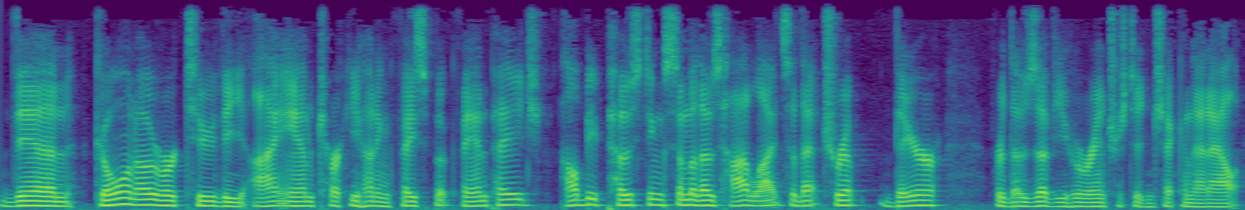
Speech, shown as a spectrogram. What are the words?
then go on over to the I Am Turkey Hunting Facebook fan page. I'll be posting some of those highlights of that trip there for those of you who are interested in checking that out.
